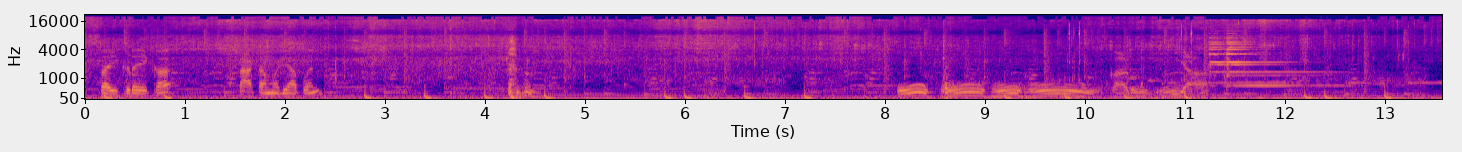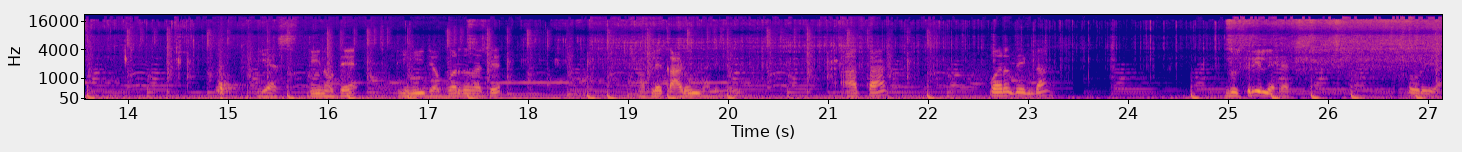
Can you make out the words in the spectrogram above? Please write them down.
असा इकडं एका ताटामध्ये आपण ओ हो हो हो. काढून घेऊया. येस तीन होते. तिन्ही जबरदस्त असे आपले काढून झाले. आता परत एकदा दुसरी लेहर सोडूया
